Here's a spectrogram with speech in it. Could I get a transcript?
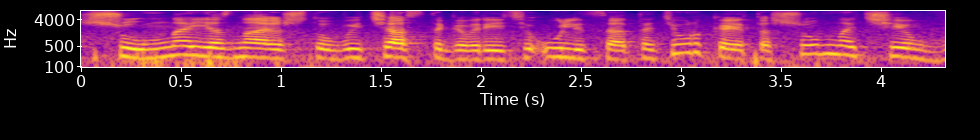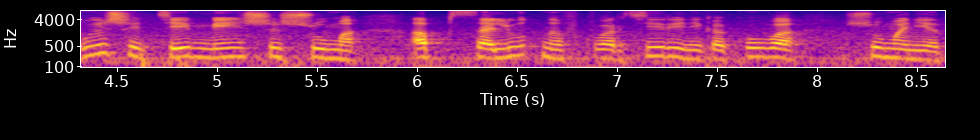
шумно. Я знаю, что вы часто говорите, улица Ататюрка это шумно. Чем выше, тем меньше шума. Абсолютно в квартире никакого шума нет.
